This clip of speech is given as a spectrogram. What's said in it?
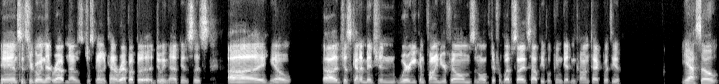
And since you're going that route, and I was just going to kind of wrap up uh, doing that, is this, uh, you know, uh, just kind of mention where you can find your films and all the different websites, how people can get in contact with you. Yeah, so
